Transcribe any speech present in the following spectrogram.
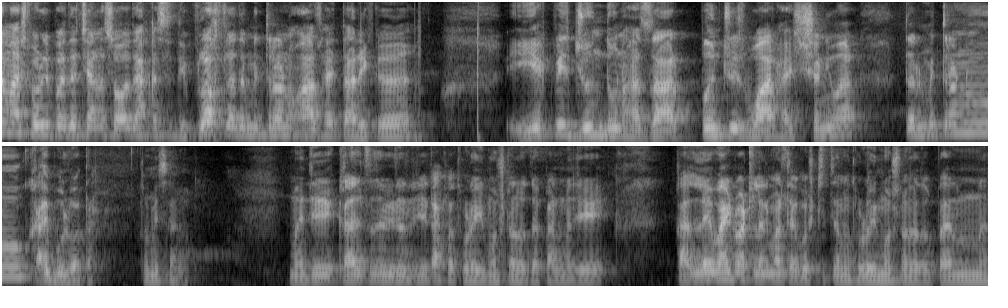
महाराष्ट्र पब्लिक चॅनल स्वागत आहे आकाश सिद्धी ब्लॉग्सला तर मित्रांनो आज आहे तारीख एकवीस जून दोन हजार पंचवीस वार आहे शनिवार तर मित्रांनो काय बोलू आता तुम्ही सांगा म्हणजे कालचं जो व्हिडिओ जे टाकला थोडं इमोशनल होतं कारण म्हणजे काल लय वाईट वाटलं रे मला त्या गोष्टीचं मग थोडं इमोशनल होतं पण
